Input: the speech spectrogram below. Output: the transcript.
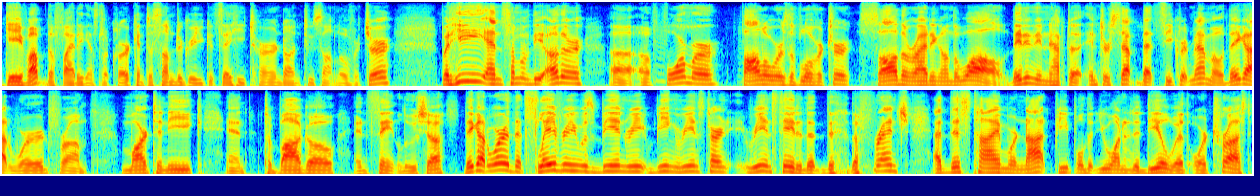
gave up the fight against Leclerc, and to some degree you could say he turned on Toussaint Louverture. But he and some of the other uh, uh, former followers of Louverture saw the writing on the wall. They didn't even have to intercept that secret memo. They got word from Martinique and Tobago and St. Lucia. They got word that slavery was being re being reinstated, that the, the French at this time were not people that you wanted to deal with or trust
